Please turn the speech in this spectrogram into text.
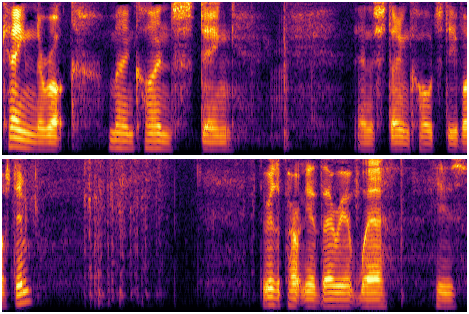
Kane, The Rock, Mankind, Sting, and a Stone Cold Steve Austin. There is apparently a variant where his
